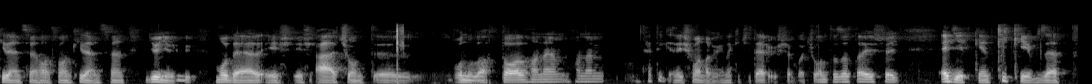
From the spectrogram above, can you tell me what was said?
90-60-90 gyönyörű modell és, és álcsont vonulattal, hanem, hanem hát igenis vannak, akiknek kicsit erősebb a csontozata, és egy egyébként kiképzett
